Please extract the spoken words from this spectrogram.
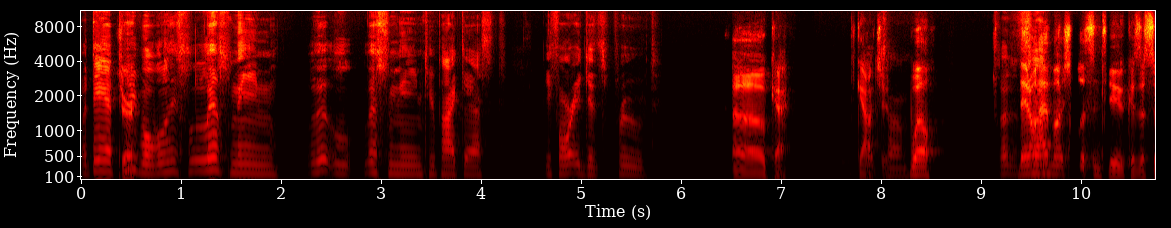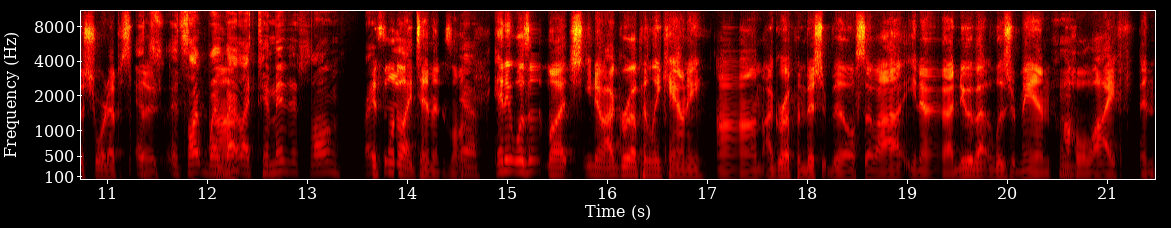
But they have Sure. people listening, li- listening to podcasts before it gets approved. Oh, okay, gotcha. um, well, they don't so have much to listen to because it's a short episode. It's it's like what, Um, about like ten minutes long, right? It's only like 10 minutes long. Yeah. And it wasn't much. You know, I grew up in Lee County. Um, I grew up in Bishopville. So I, you know, I knew about Lizard Man my Hmm. whole life. And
